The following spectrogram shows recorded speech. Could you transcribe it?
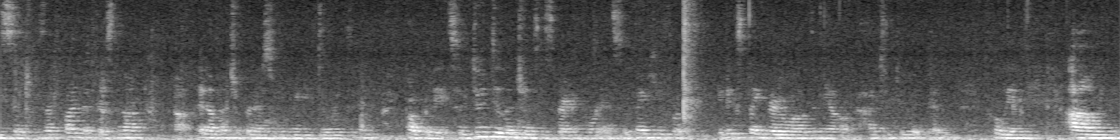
research because I find that there's not uh, enough entrepreneurs who really do it properly. So due diligence is very important. So thank you for, you've explained very well, Danielle, how to do it and Colleen. Um,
